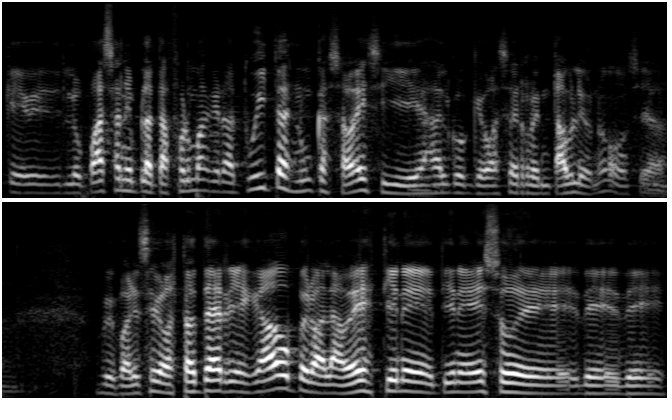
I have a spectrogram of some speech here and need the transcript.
que lo pasan en plataformas gratuitas, nunca sabes si es algo que va a ser rentable o no. O sea, me parece bastante arriesgado, pero a la vez tiene, tiene eso de, de- de-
